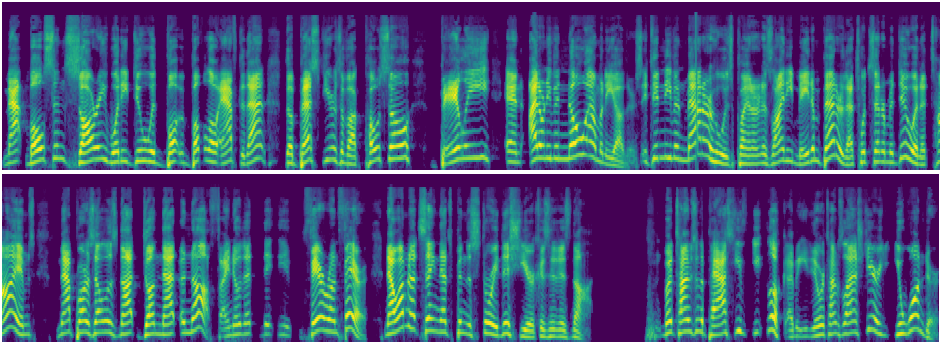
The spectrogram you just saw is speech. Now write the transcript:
Matt Moulson, sorry, what he do with Bu- Buffalo after that? The best years of Okposo, Bailey, and I don't even know how many others. It didn't even matter who was playing on his line. He made him better. That's what centermen do. And at times, Matt Barzal has not done that enough. I know that they, fair, unfair. Now, I'm not saying that's been the story this year because it is not. but times in the past, you've you, look. I mean, there were times last year you wonder,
